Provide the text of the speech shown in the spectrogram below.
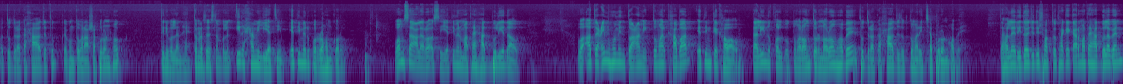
ও তুদ্রাকা হাজাতুক, এবং তোমার আশা পূরণ হোক? তিনি বললেন হ্যাঁ। তখন রাসুল ইসলাম বললেন ইর হামিল ইয়াতিম, এতিমের উপর রহম করো। ওমসা আলা রসি, এতিমের মাথায় হাত বুলিয়ে দাও। ও আত আইম হুমিন তো আমিক তোমার খাবার এতিমকে খাওয়াও। তালিনু কলবুক তোমার অন্তর নরম হবে, তুদ্রাকা হাজুদুক তোমার ইচ্ছা পূরণ হবে। তাহলে হৃদয় যদি শক্ত থাকে, কার মাথায় হাত বুলাবেন?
